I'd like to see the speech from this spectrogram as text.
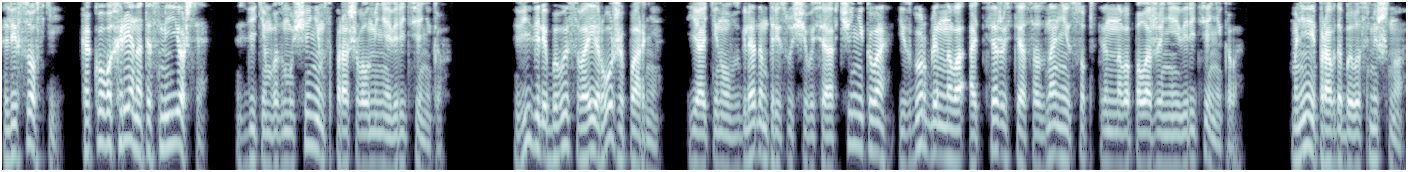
Лисовский, какого хрена ты смеешься?» С диким возмущением спрашивал меня Веретенников. «Видели бы вы свои рожи, парни?» Я окинул взглядом трясущегося Овчинникова и сгорбленного от тяжести осознания собственного положения Веретенникова. Мне и правда было смешно.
